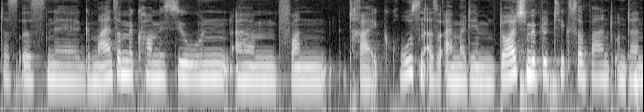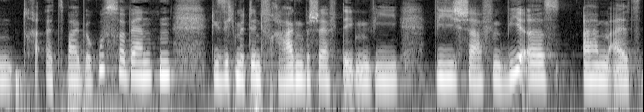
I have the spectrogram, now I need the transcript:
Das ist eine gemeinsame Kommission ähm, von drei großen, also einmal dem Deutschen Bibliotheksverband und dann äh, zwei Berufsverbänden, die sich mit den Fragen beschäftigen, wie, wie schaffen wir es ähm, als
